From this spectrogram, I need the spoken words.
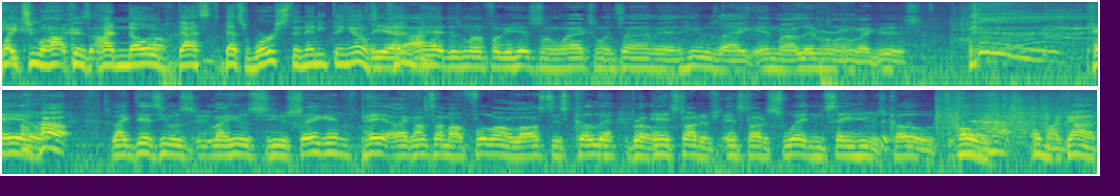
way too hot," because I know oh. that's that's worse than anything else. Yeah, I had this motherfucker hit some wax one time, and he was like in my living room like this, pale, like this. He was like he was he was shaking, pale. Like I'm talking about full on lost his color, Bro. and started and started sweating, saying he was cold. Oh, oh my God!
